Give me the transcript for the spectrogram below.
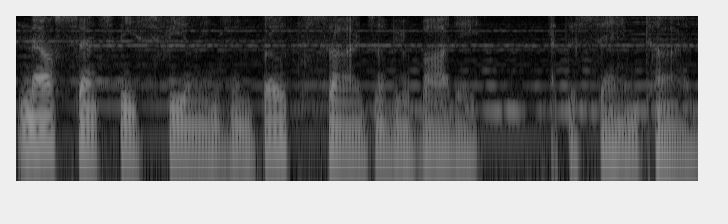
Now sense these feelings in both sides of your body at the same time.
